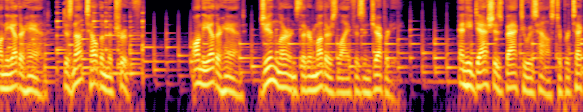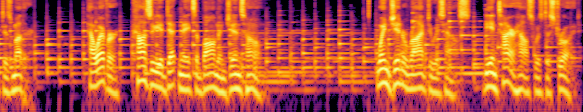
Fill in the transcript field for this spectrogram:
on the other hand, does not tell them the truth. On the other hand, Jin learns that her mother's life is in jeopardy. And he dashes back to his house to protect his mother. However, Kazuya detonates a bomb in Jin's home. When Jin arrived to his house, the entire house was destroyed.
